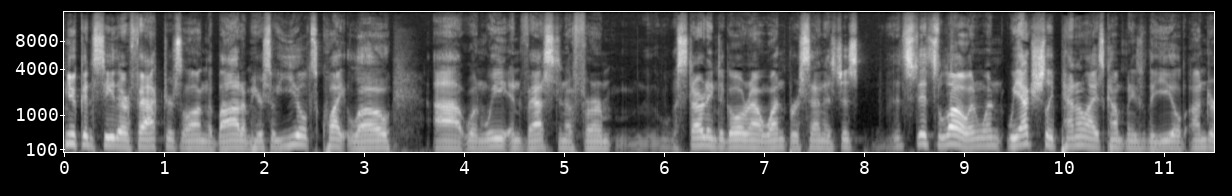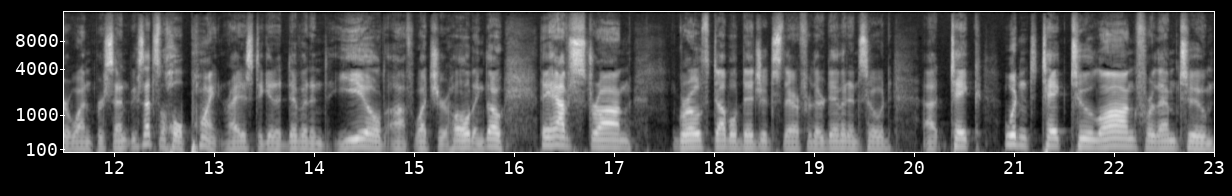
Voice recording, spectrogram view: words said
you can see there are factors along the bottom here. So yield's quite low uh, when we invest in a firm, starting to go around one percent is just it's it's low. And when we actually penalize companies with a yield under one percent, because that's the whole point, right? Is to get a dividend yield off what you're holding. Though they have strong growth double digits there for their dividends, so it would uh, take wouldn't take too long for them to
